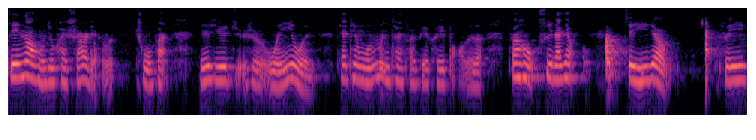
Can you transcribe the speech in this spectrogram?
这一闹哄就快十二点了。吃午饭，也许只是闻一闻，加添闻闻才发别可以饱了的。饭后睡大觉，这一觉非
